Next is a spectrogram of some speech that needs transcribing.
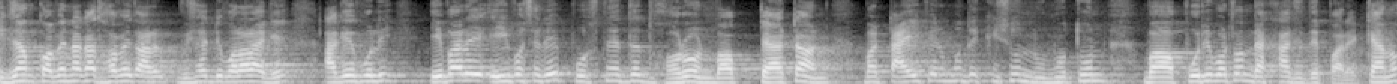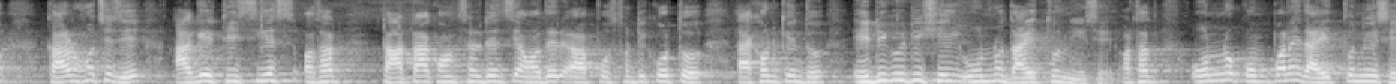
এক্সাম কবে নাগাদ হবে তার বিষয়টি বলার আগে আগে বলি, এবারে এই বছরে প্রশ্নের যে ধরন বা প্যাটার্ন বা টাইপের মধ্যে কিছু নতুন বা পরিবর্তন দেখা যেতে পারে। কেন? কারণ হচ্ছে যে, আগে টিসিএস অর্থাৎ টাটা কনসালটেন্সি আমাদের প্রশ্নটি করতো, এখন কিন্তু এডিকুইটি সেই অন্য দায়িত্ব নিয়েছে। অর্থাৎ অন্য কোম্পানি দায়িত্ব নিয়েছে,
